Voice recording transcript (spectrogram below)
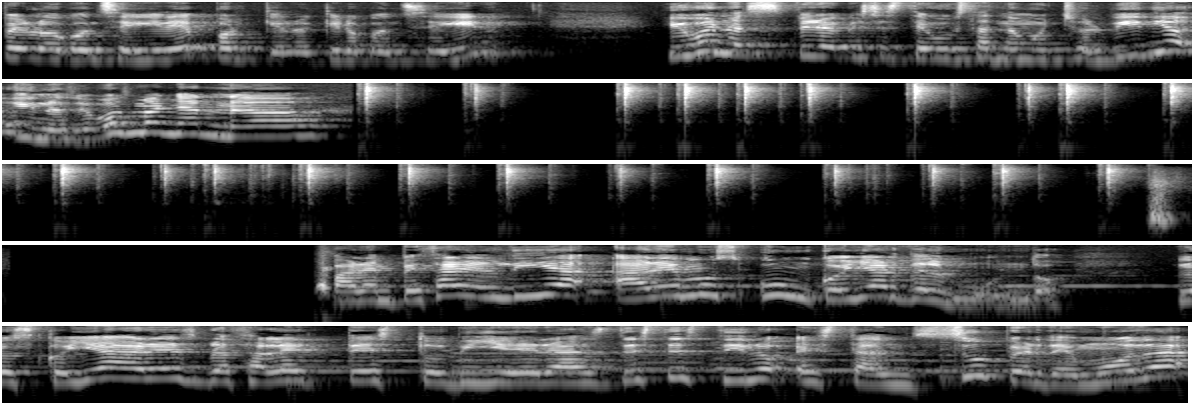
pero lo conseguiré porque lo quiero conseguir. Y bueno, espero que os esté gustando mucho el vídeo y nos vemos mañana. Para empezar el día haremos un collar del mundo. Los collares, brazaletes, tobilleras de este estilo están súper de moda,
